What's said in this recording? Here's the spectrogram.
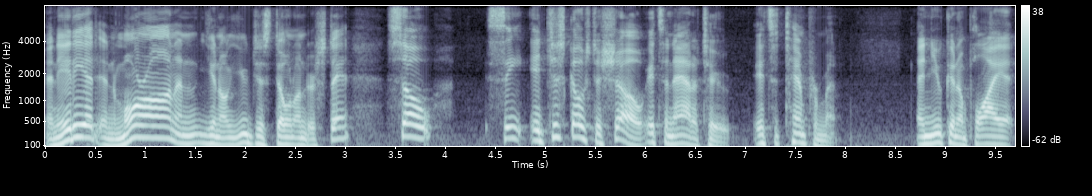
an idiot and a moron and you know you just don't understand. So see, it just goes to show it's an attitude, it's a temperament. And you can apply it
